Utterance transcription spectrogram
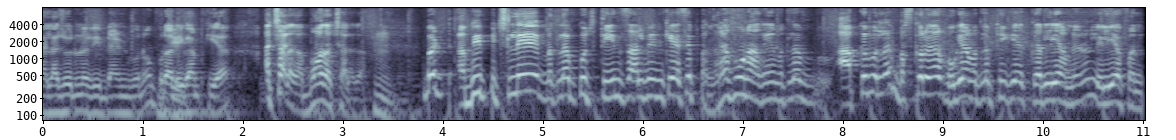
पहला जो उन्होंने रीब्रांड वो ना पूरा रिवैम्प किया अच्छा लगा बहुत अच्छा लगा। बट अभी पिछले मतलब कुछ तीन साल में इनके ऐसे पंद्रह फ़ोन आ गए मतलब आपके मतलब बस करो यार हो गया मतलब ठीक है कर लिया हमने ना ले लिया फन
